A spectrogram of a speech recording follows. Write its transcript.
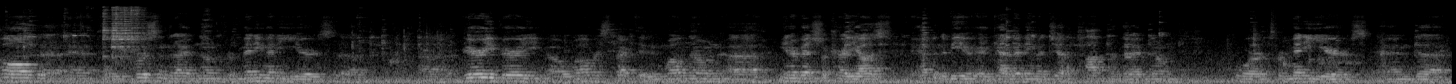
called uh, a, person that I've known for many, many years, uh, uh, very, very uh, well-respected and well-known uh, interventional cardiologist. It happened to be a, guy by the name of Jeff Popma that I've known for, for many years, and uh,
